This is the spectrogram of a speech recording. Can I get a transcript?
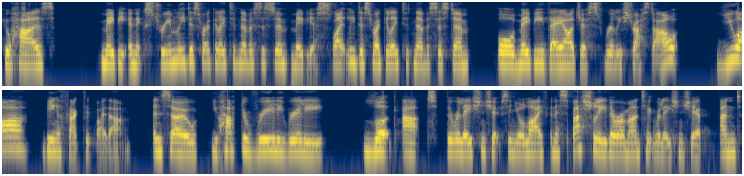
who has maybe an extremely dysregulated nervous system, maybe a slightly dysregulated nervous system, or maybe they are just really stressed out, you are being affected by that. And so you have to really, really look at the relationships in your life and especially the romantic relationship and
